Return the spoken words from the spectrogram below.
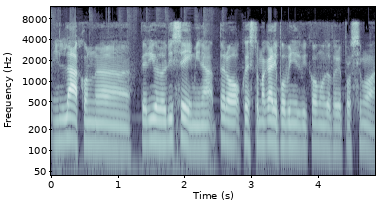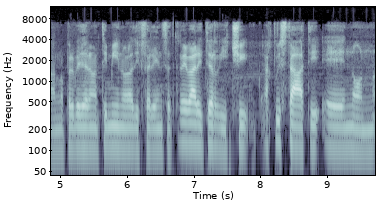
in là con uh, periodo di semina, però questo magari può venirvi comodo per il prossimo anno per vedere un attimino la differenza tra i vari terricci acquistati e non.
